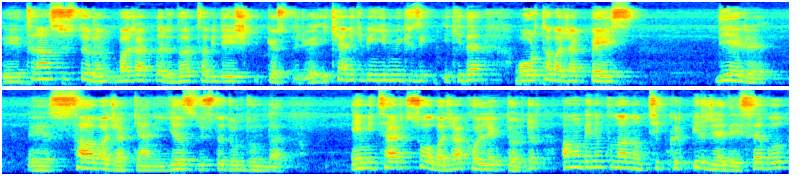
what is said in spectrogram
e, transistörün bacakları da tabi değişiklik gösteriyor. İken 2022'de orta bacak base, diğeri e, sağ bacak yani yaz üstte durduğunda emitter, sol bacak kolektördür. Ama benim kullandığım tip 41C'de ise bu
